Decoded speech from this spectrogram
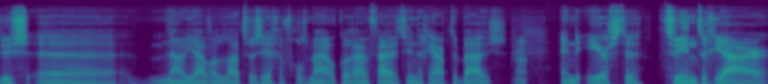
Dus, eh, nou ja, wat laten we zeggen, volgens mij ook al ruim 25 jaar op de buis. Ja. En de eerste 20 jaar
